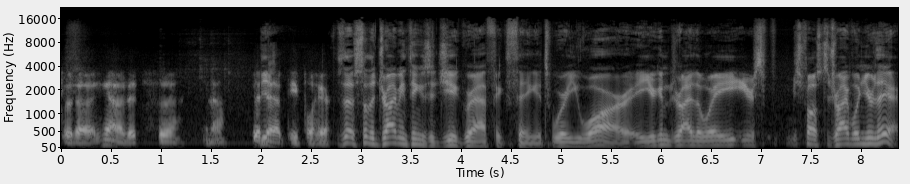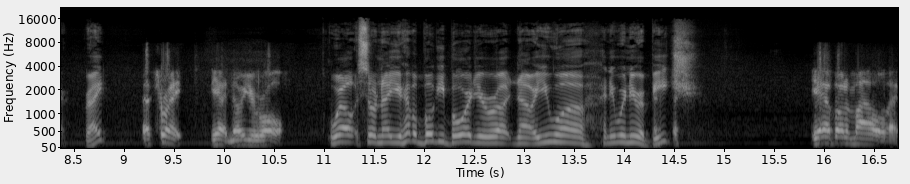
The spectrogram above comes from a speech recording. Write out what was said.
But uh, yeah, it's uh, you know good Yeah. to have people here. So, so the driving thing is a geographic thing. It's where you are. You're going to drive the way you're, you're supposed to drive when you're there, right? That's right. Yeah, know your role. Well, so now you have a boogie board. You're uh, now. Are you uh, anywhere near a beach? Yeah, about a mile away.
